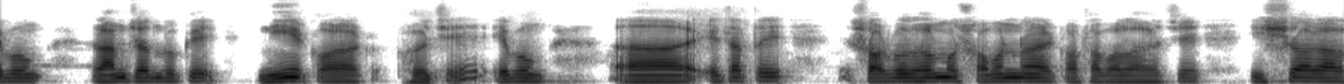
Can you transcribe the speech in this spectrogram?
এবং রামচন্দ্রকে নিয়ে করা হয়েছে এবং এটাতে সর্বধর্ম সমন্বয়ের কথা বলা হয়েছে, ঈশ্বর আর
